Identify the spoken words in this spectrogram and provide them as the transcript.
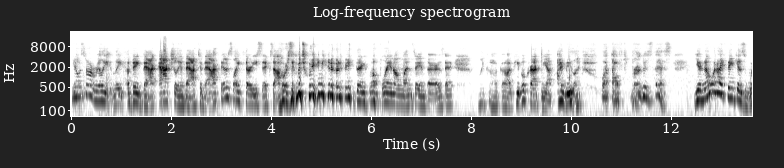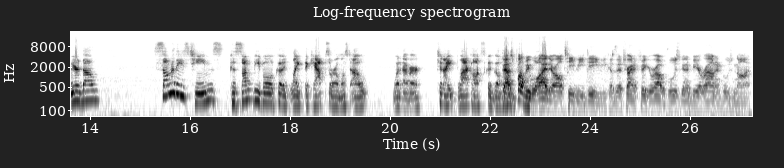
you know it's not really like a big back actually a back to back. There's like 36 hours in between. You know what I mean? Think about playing on Wednesday and Thursday. I'm like oh god, people crack me up. I'd be like, what the frig is this? You know what I think is weird though? Some of these teams, because some people could like the Caps are almost out, whatever. Tonight, Blackhawks could go That's home. probably why they're all TBD because they're trying to figure out who's going to be around and who's not.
